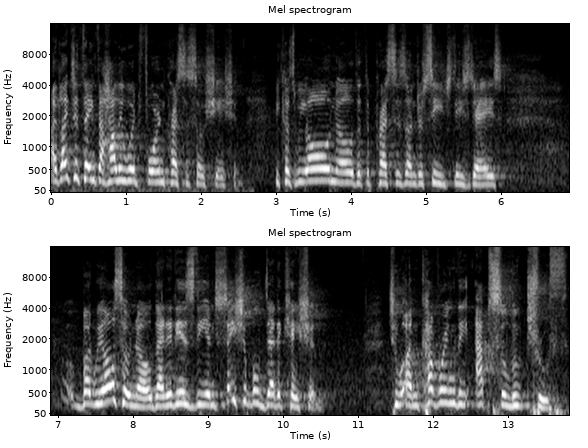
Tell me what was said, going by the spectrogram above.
I'd like to thank the Hollywood Foreign Press Association because we all know that the press is under siege these days. But we also know that it is the insatiable dedication to uncovering the absolute truth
